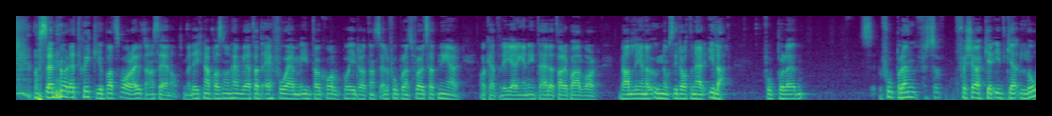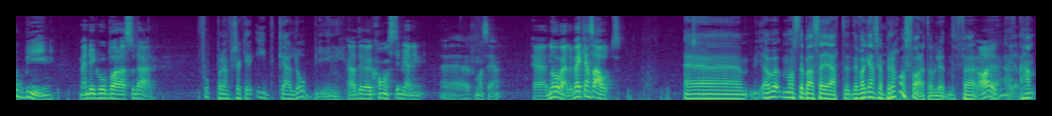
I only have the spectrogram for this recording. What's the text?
och sen är hon rätt skicklig på att svara utan att säga något. Men det är knappast någon hemlighet att FOM inte har koll på idrottens eller fotbollens förutsättningar. Och att regeringen inte heller tar det på allvar. Behandlingen av ungdomsidrotten är illa. Fotbollen, fotbollen förs- försöker idka lobbying. Men det går bara sådär. Fotbollen försöker idka lobbying. Ja, det var en konstig mening. Eh, får man säga. Eh, nåväl, veckans out. Eh, jag måste bara säga att det var ganska bra svarat av Lund, för Ja, eh, han,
